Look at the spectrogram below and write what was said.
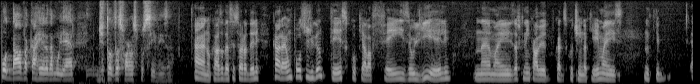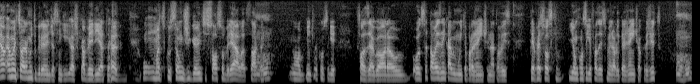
podava a carreira da mulher de todas as formas possíveis, né? É, no caso dessa história dele, cara, é um post gigantesco que ela fez, eu li ele, né, mas acho que nem cabe ficar discutindo aqui, mas é, é uma história muito grande, assim, que acho que caberia até uma discussão gigante só sobre ela, saca? Uhum. Algo que a gente vai conseguir fazer agora, ou, ou você talvez nem cabe muito pra gente, né? Talvez ter pessoas que iam conseguir fazer isso melhor do que a gente, eu acredito. Uhum.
